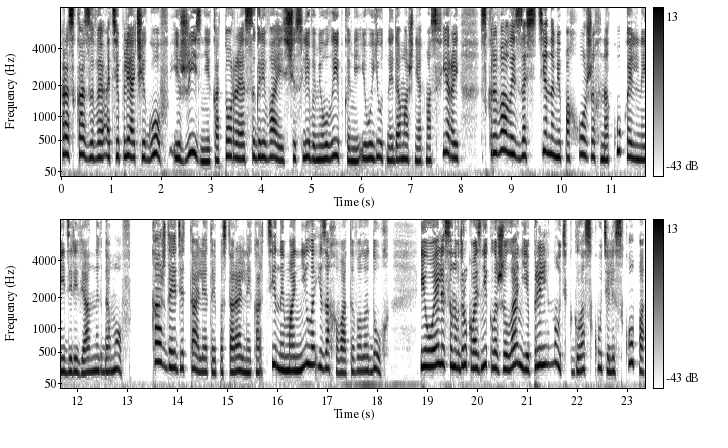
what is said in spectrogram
рассказывая о тепле очагов и жизни, которая, согреваясь счастливыми улыбками и уютной домашней атмосферой, скрывалась за стенами похожих на кукольные деревянных домов. Каждая деталь этой пасторальной картины манила и захватывала дух — и у Эллисон вдруг возникло желание прильнуть к глазку телескопа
